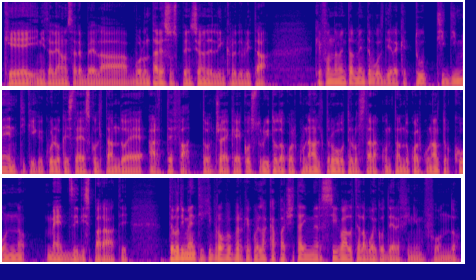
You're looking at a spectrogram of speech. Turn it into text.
che in italiano sarebbe la volontaria sospensione dell'incredulità che fondamentalmente vuol dire che tu ti dimentichi che quello che stai ascoltando è artefatto, cioè che è costruito da qualcun altro o te lo sta raccontando qualcun altro con mezzi disparati. Te lo dimentichi proprio perché quella capacità immersiva te la vuoi godere fino in fondo.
